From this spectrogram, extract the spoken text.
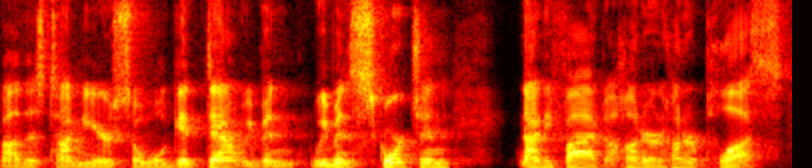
uh, this time of year. So we'll get down. We've been we've been scorching 95 to 100, 100 plus.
